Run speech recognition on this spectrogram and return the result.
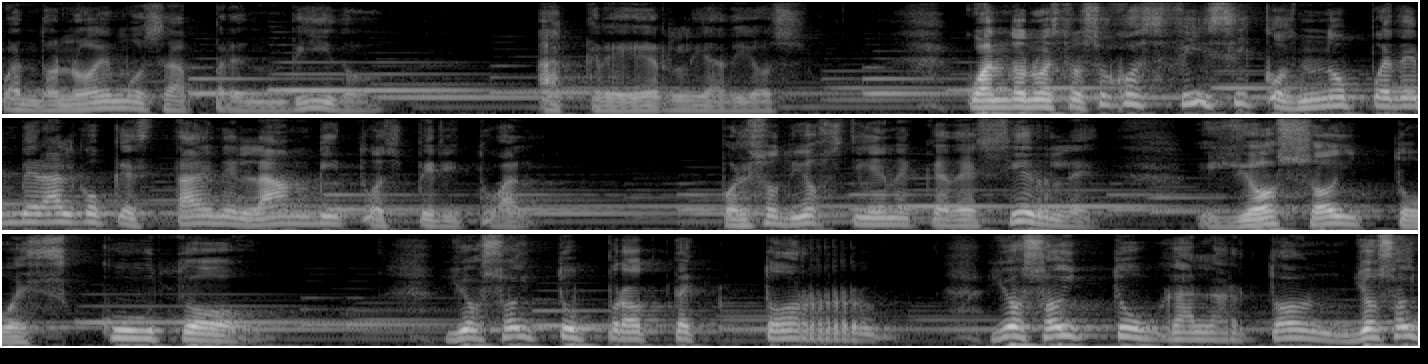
cuando no hemos aprendido a creerle a Dios, cuando nuestros ojos físicos no pueden ver algo que está en el ámbito espiritual. Por eso Dios tiene que decirle, yo soy tu escudo, yo soy tu protector yo soy tu galardón, yo soy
